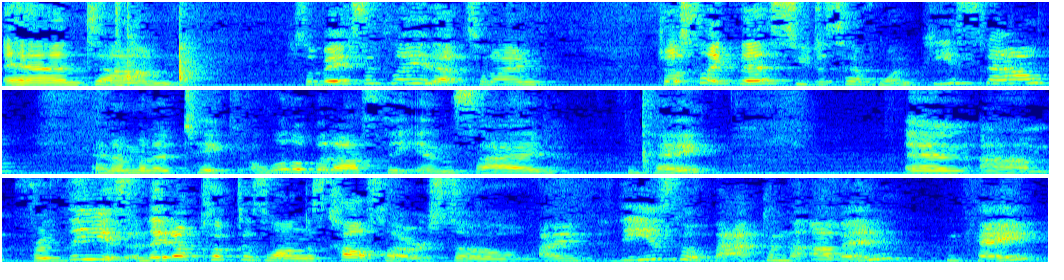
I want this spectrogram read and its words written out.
And um, so basically that's what I'm, just like this, you just have one piece now, and I'm gonna take a little bit off the inside, okay? And um, for these, and they don't cook as long as cauliflower, so I'm, these go back in the oven, okay?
